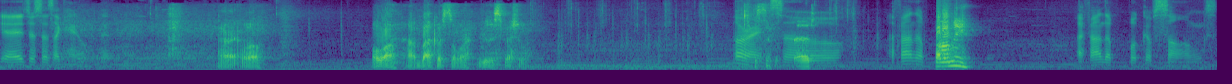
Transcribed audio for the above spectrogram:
Yeah, it just says I can't open it. Alright, well. Hold on, I'm about to go somewhere really special. Alright, This is so I found a Follow me! I found a book of songs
